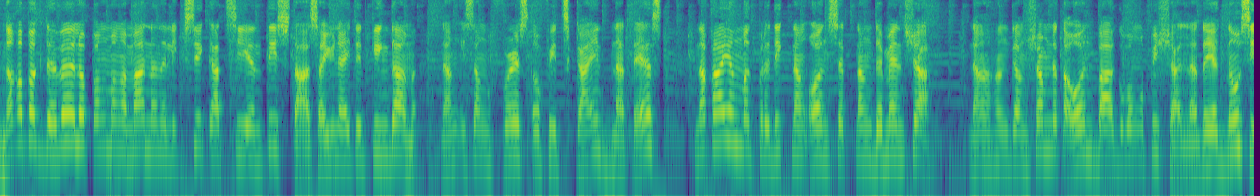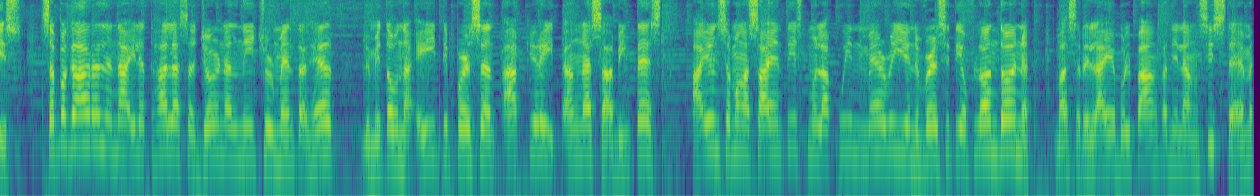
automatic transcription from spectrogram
Nakapag-develop ang mga mananaliksik at siyentista sa United Kingdom ng isang first of its kind na test na kayang mag-predict ng onset ng demensya ng hanggang siyam na taon bago ang opisyal na diagnosis. Sa pag-aaral na nailathala sa journal Nature Mental Health, lumitaw na 80% accurate ang nasabing test. Ayon sa mga scientist mula Queen Mary University of London, mas reliable pa ang kanilang system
